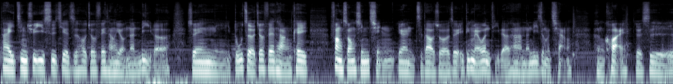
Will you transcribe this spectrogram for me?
他一进去异世界之后就非常有能力了，所以你读者就非常可以放松心情，因为你知道说这一定没问题的，他能力这么强。很快，就是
